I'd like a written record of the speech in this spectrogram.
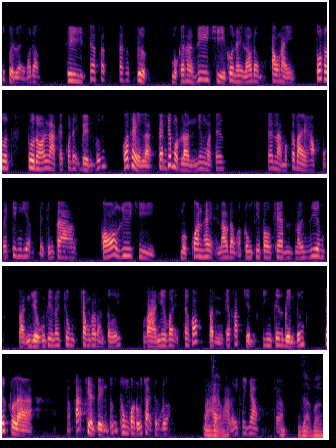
cái quyền lợi lao động thì sẽ, sẽ được một cái là duy trì quan hệ lao động sau này tốt hơn tôi nói là cái quan hệ bền vững có thể là tranh chấp một lần nhưng mà sẽ sẽ là một cái bài học một cái kinh nghiệm để chúng ta có duy trì một quan hệ lao động ở công ty Pauchen nói riêng và nhiều công ty nói chung trong giai đoạn tới và như vậy sẽ góp phần cái phát triển kinh tế bền vững tức là phát triển bền vững thông qua đối thoại thương lượng và dạ. hòa lợi với nhau. Vâng. Dạ vâng.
